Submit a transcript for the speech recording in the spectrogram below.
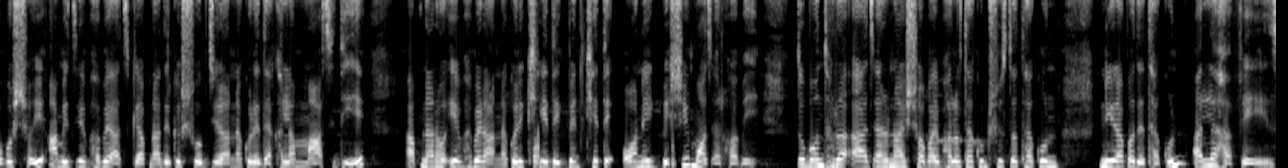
অবশ্যই। আমি যেভাবে আজকে আপনাদেরকে সবজি রান্না করে দেখালাম মাছ দিয়ে, আপনারাও এভাবে রান্না করে খেয়ে দেখবেন, খেতে অনেক বেশি মজার হবে। তো বন্ধুরা, আজ আর নয়, সবাই ভালো থাকুন, সুস্থ থাকুন, নিরাপদে থাকুন। আল্লাহ হাফেজ।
